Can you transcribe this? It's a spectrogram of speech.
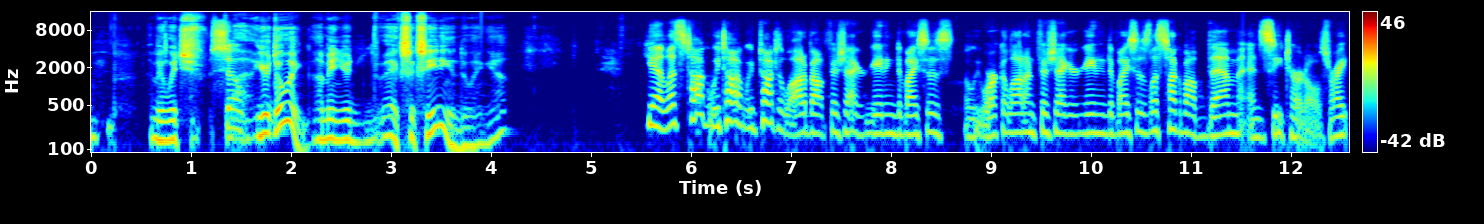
I mean, which so, uh, you're doing. I mean, you're succeeding in doing, yeah? Yeah, let's talk. We talk. We've talked a lot about fish aggregating devices. We work a lot on fish aggregating devices. Let's talk about them and sea turtles. Right.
